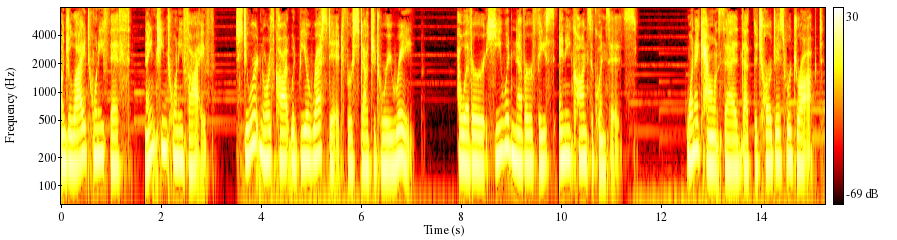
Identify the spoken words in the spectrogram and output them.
On July 25, 1925, Stewart Northcott would be arrested for statutory rape. However, he would never face any consequences. One account said that the charges were dropped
